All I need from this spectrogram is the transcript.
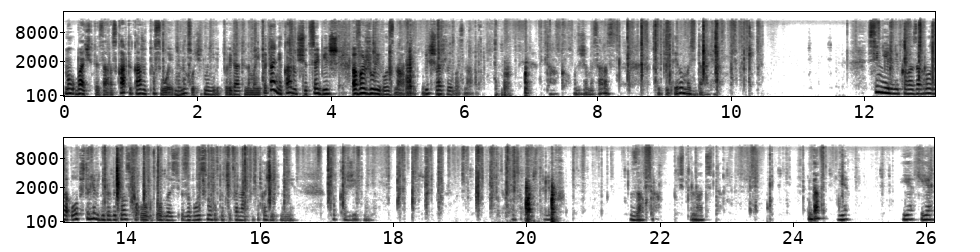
Ну, бачите, зараз карти кажуть по-своєму, не хочуть мені відповідати на мої питання, кажуть, що це більш важливо знати. Більш важливо знати. Так, отже, ми зараз тоді дивимось далі. Сінєльникова загроза обстрілів Дніпропетровська об- область з 8 по 14. Покажіть мені. Покажіть мені. Загроза обстрілів. Завтра, 14. Да, є. Є, є.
